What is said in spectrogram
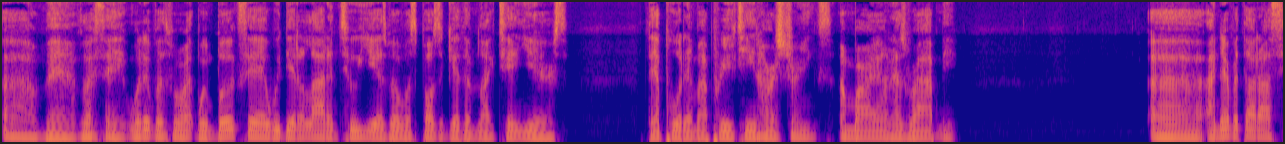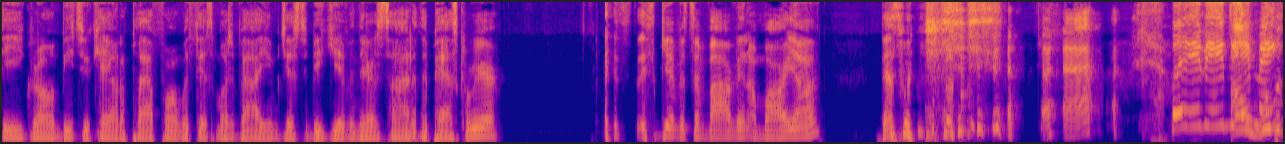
Oh man, let's see. What it was when when Book said we did a lot in two years, but was supposed to give them like ten years. That pulled at my preteen heartstrings. Omarion has robbed me. Uh, I never thought I'd see grown B2K on a platform with this much volume just to be given their side of the past career. It's it's given surviving Omarion. That's what. but it it, Oh, it made him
